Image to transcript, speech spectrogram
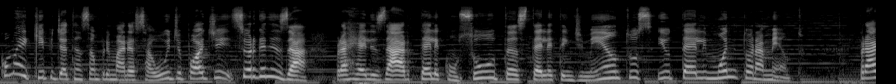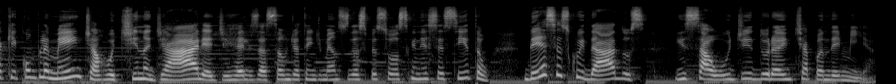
Como a equipe de atenção primária à saúde pode se organizar para realizar teleconsultas, teleatendimentos e o telemonitoramento? para que complemente a rotina diária de realização de atendimentos das pessoas que necessitam desses cuidados em saúde durante a pandemia.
